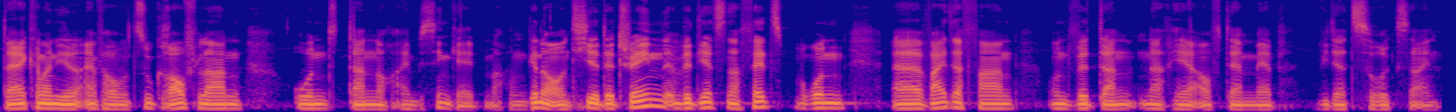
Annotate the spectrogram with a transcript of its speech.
Daher kann man die dann einfach auf den Zug raufladen und dann noch ein bisschen Geld machen. Genau, und hier der Train wird jetzt nach Felsbrunn äh, weiterfahren und wird dann nachher auf der Map wieder zurück sein.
